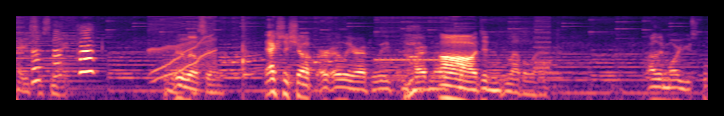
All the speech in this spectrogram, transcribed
Pegasus Knight. We will soon. They actually show up earlier, I believe, in hard mode. Oh, it didn't level up. Are they more useful?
